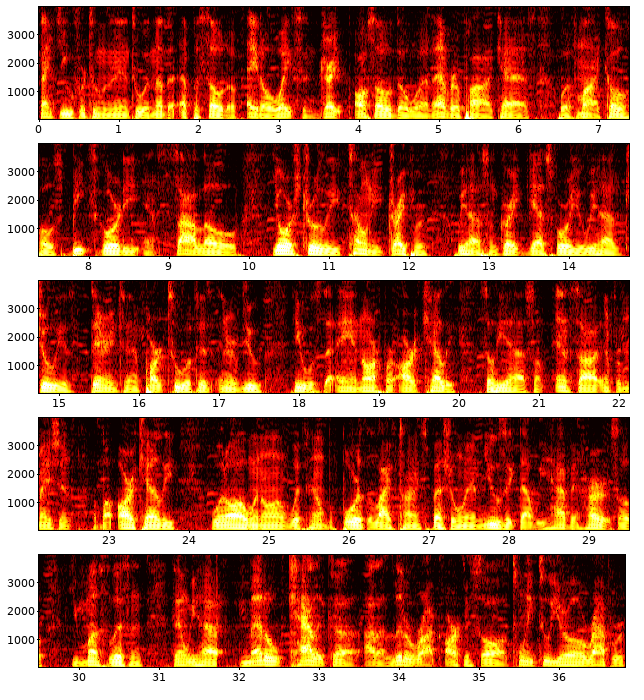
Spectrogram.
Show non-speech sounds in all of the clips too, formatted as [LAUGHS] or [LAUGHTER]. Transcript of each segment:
Thank you for tuning in to another episode of 808s and Drape, also the Whateva podcast with my co host Beats Gordy and Solly. Yours truly, Tony Draper. We have some great guests for you. We have Julius Darrington, part two of his interview. He was the A&R for R. Kelly, so he has some inside information about R. Kelly, what all went on with him before the Lifetime special, and music that we haven't heard. So you must listen. Then we have Metalecalec out of Little Rock, Arkansas, 22 year old rapper.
